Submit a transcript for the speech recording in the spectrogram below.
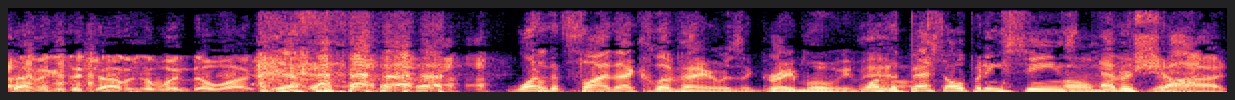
time he gets a job as a window washer. one of the Sly, that cliffhanger was a great movie, man. One of the best opening scenes Oh, ever God. shot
